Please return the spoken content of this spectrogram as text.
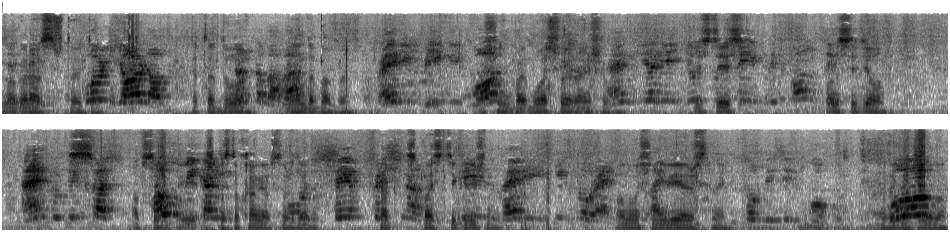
много раз, что это, это двор Нанда Бабы. Очень большой раньше был. И здесь он сидел с, обсуж... с пастухами обсуждали, как спасти Кришну. Он очень невежественный. Это а Готова.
